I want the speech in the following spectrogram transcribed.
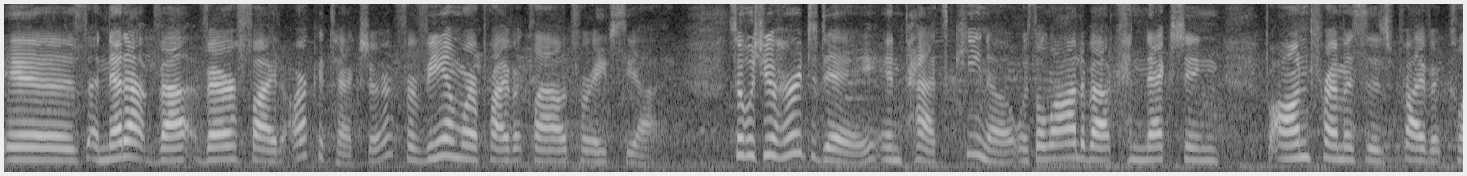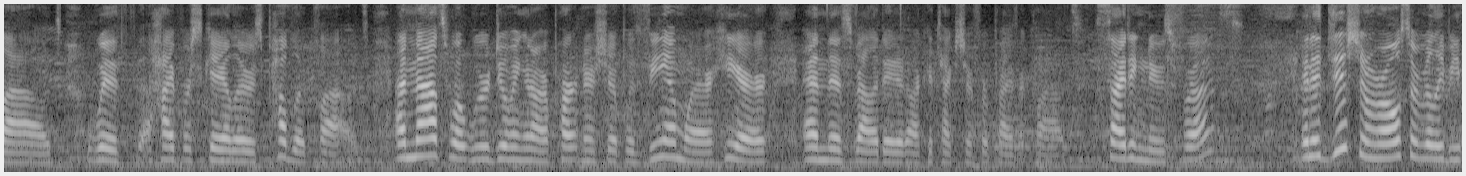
is a NetApp verified architecture for VMware Private Cloud for HCI. So what you heard today in Pat's keynote was a lot about connecting on-premises private clouds with hyperscalers public clouds. And that's what we're doing in our partnership with VMware here and this validated architecture for private clouds. Exciting news for us. In addition, we're also really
